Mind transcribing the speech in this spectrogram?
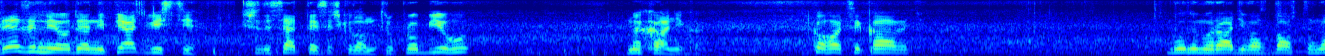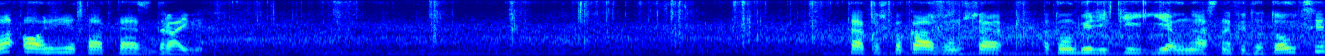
Дизельний 1,5 260 тисяч кілометрів пробігу. Механіка. Кого цікавить? Будемо раді вас бачити на огляді та тест-драйві. Також покажу вам ще автомобіль, який є у нас на підготовці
